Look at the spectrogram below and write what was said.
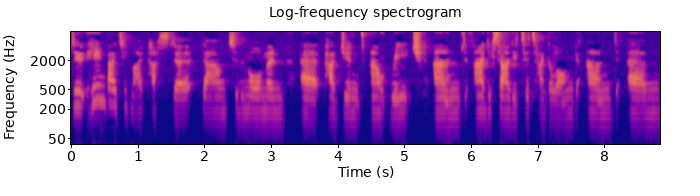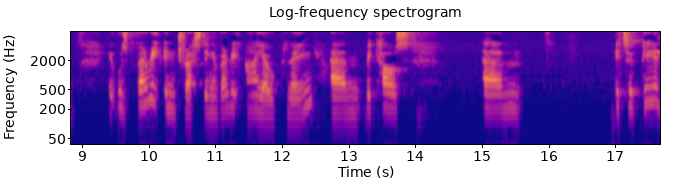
do, he invited my pastor down to the Mormon uh, pageant outreach, and I decided to tag along. And um, it was very interesting and very eye opening um, because um, it appeared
